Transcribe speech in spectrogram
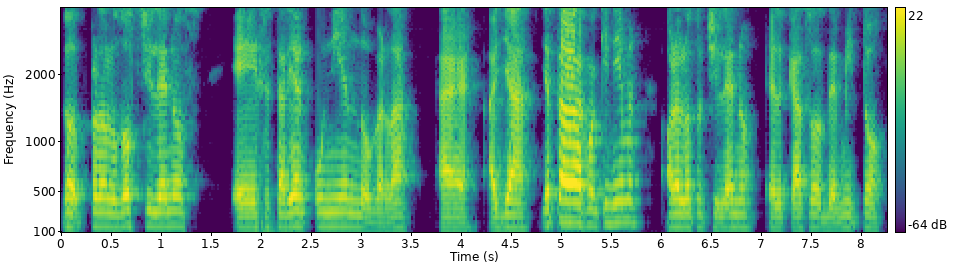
perdón, los dos chilenos eh, se estarían uniendo, ¿verdad? allá. Ya estaba Joaquín Niemann, ahora el otro chileno, el caso de Mito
